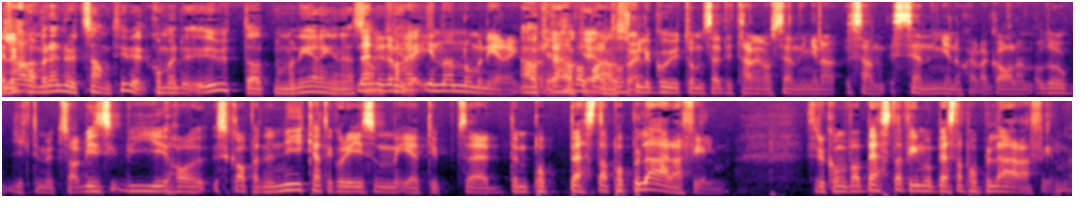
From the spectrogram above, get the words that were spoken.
Eller kommer den ut samtidigt? Kommer det ut att nomineringen är Nej, nej, det samtidigt? var här innan nominering. Okej, det här var okej, bara att ja, de skulle gå ut om så här, detaljerna och sändningarna, sänd- sändningen och själva galan. Och då gick de ut och sa vi, vi har skapat en ny kategori som är typ så här, den pop, bästa populära film. Så det kommer vara bästa film och bästa populära film.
